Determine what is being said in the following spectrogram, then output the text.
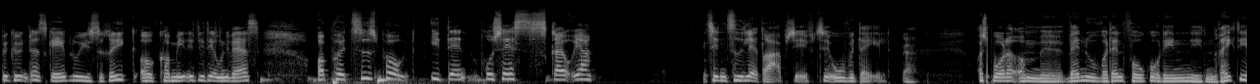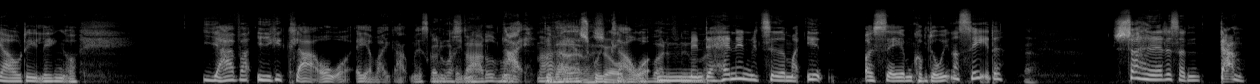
begyndte at skabe Louise Rik og komme ind i det der univers. Og på et tidspunkt i den proces skrev jeg til den tidligere drabschef, til Ove Dahl, Ja. og spurgte om, øh, hvad nu, hvordan foregår det inde i den rigtige afdeling, og jeg var ikke klar over, at jeg var i gang med at skrive du var krimi. startet på- Nej, Nej, det var jeg det sgu ikke klar over. det Men da han inviterede mig ind og sagde, jamen, kom dog ind og se det, Ja. så havde jeg det sådan, dang,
